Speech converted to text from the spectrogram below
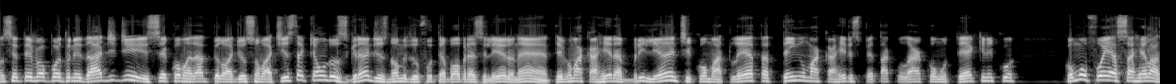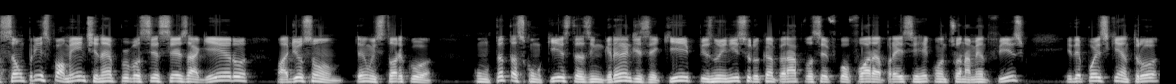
Você teve a oportunidade de ser comandado pelo Adilson Batista, que é um dos grandes nomes do futebol brasileiro, né? Teve uma carreira brilhante como atleta, tem uma carreira espetacular como técnico. Como foi essa relação, principalmente, né, por você ser zagueiro? O Adilson tem um histórico com tantas conquistas em grandes equipes. No início do campeonato você ficou fora para esse recondicionamento físico e depois que entrou,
